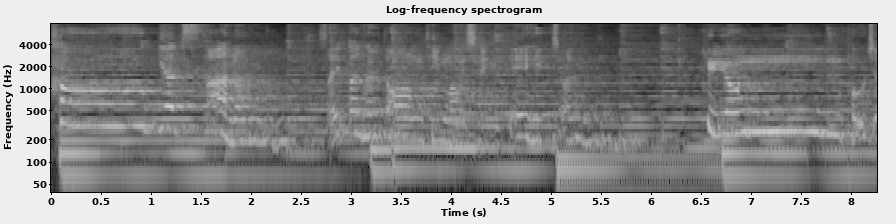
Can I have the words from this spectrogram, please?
哭一洒泪。洗不去当天忘情的醉，拥抱着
